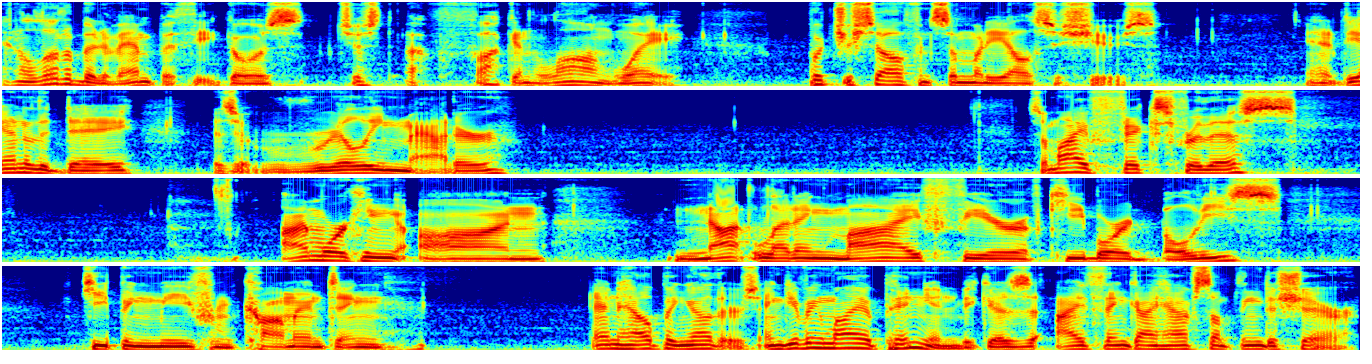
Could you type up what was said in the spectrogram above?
and a little bit of empathy goes just a fucking long way. Put yourself in somebody else's shoes. And at the end of the day, does it really matter so, my fix for this I'm working on not letting my fear of keyboard bullies keeping me from commenting and helping others and giving my opinion because I think I have something to share.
